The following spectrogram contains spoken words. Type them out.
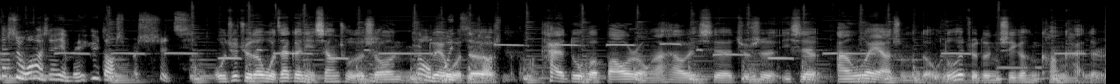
但是我好像也没遇到什么事情。我就觉得我在跟你相处的时候，你对我的态度和包容啊，还有一些就是一些安慰啊什么的，我都会觉得你是一个很慷慨的人。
